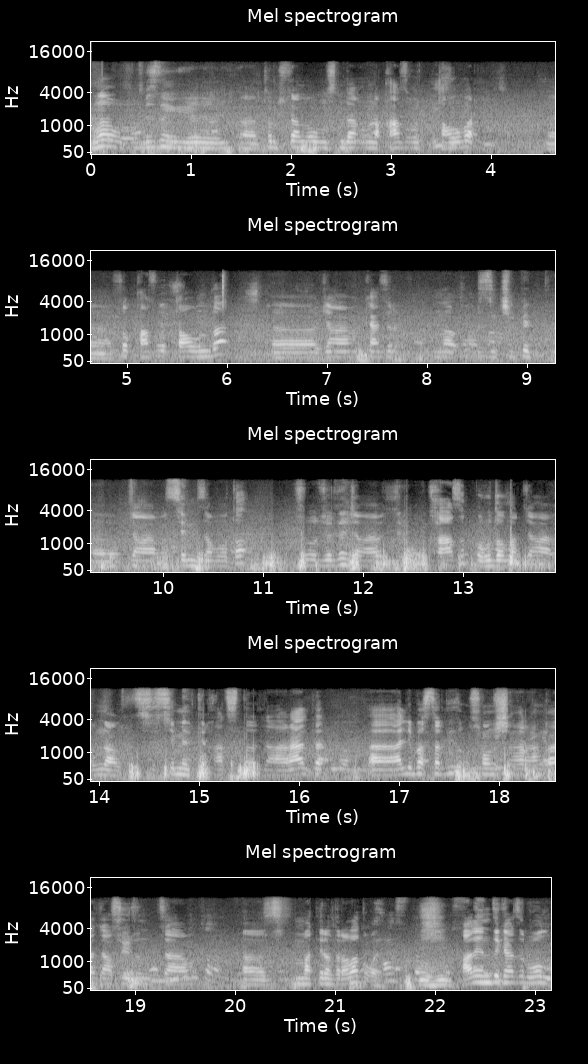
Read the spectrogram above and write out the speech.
мынау біздің түркістан облысындағы мына қазығұрт тауы бар. Сол қазығұрт тауында жаңағы қазір мынау біздің шымкент жаңағы цемент заводы сол жерден жаңағы қазып рудалар жаңағы мынау цементке қатысты жаңағы алибастар дейді ғой соны шығарғанға жаңағы сол жерден жаңағы материалдар алады ғой ал енді қазір ол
